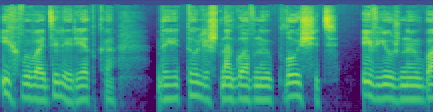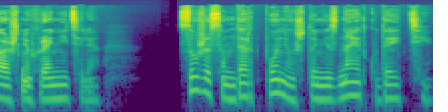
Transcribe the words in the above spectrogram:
их выводили редко, да и то лишь на главную площадь и в южную башню хранителя. С ужасом Дарт понял, что не знает, куда идти.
